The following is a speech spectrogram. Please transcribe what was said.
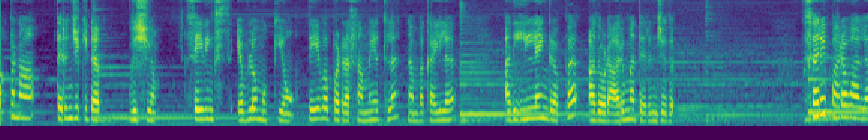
அப்போ நான் தெரிஞ்சுக்கிட்ட விஷயம் சேவிங்ஸ் எவ்வளோ முக்கியம் தேவைப்படுற சமயத்தில் நம்ம கையில் அது இல்லைங்கிறப்ப அதோட அருமை தெரிஞ்சுது. சரி பரவாயில்ல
